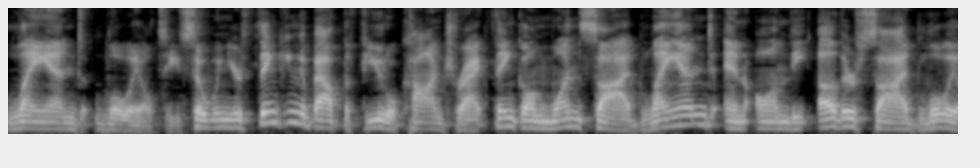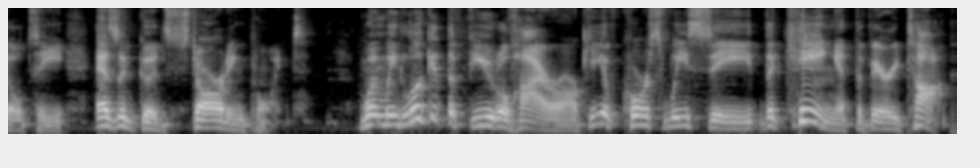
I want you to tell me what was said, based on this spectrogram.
land, loyalty. So when you're thinking about the feudal contract, think on one side land and on the other side loyalty as a good starting point. When we look at the feudal hierarchy, of course, we see the king at the very top.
